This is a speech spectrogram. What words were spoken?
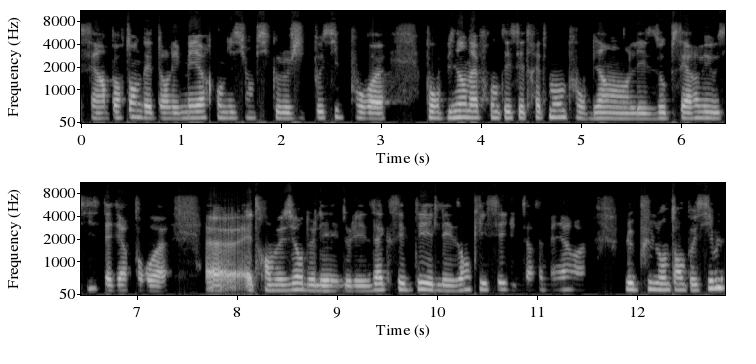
c'est important d'être dans les meilleures conditions psychologique possible pour, euh, pour bien affronter ces traitements, pour bien les observer aussi, c'est-à-dire pour euh, euh, être en mesure de les, de les accepter et de les encaisser d'une certaine manière le plus longtemps possible.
